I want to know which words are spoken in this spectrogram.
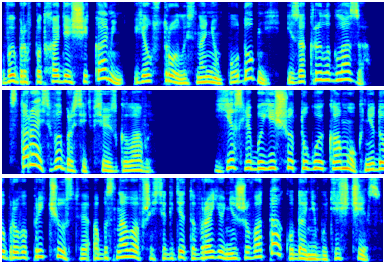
Выбрав подходящий камень, я устроилась на нем поудобней и закрыла глаза, стараясь выбросить все из головы. Если бы еще тугой комок недоброго предчувствия, обосновавшийся где-то в районе живота, куда-нибудь исчез.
